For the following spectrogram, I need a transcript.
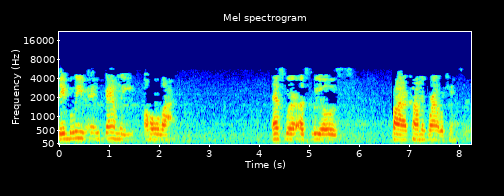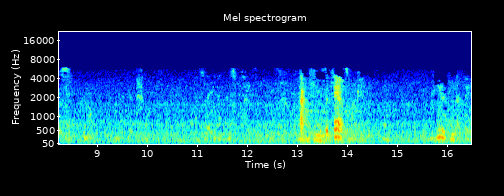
They believe in family a whole lot. That's where us Leos find common ground with cancers. He's a cancer. He is nothing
